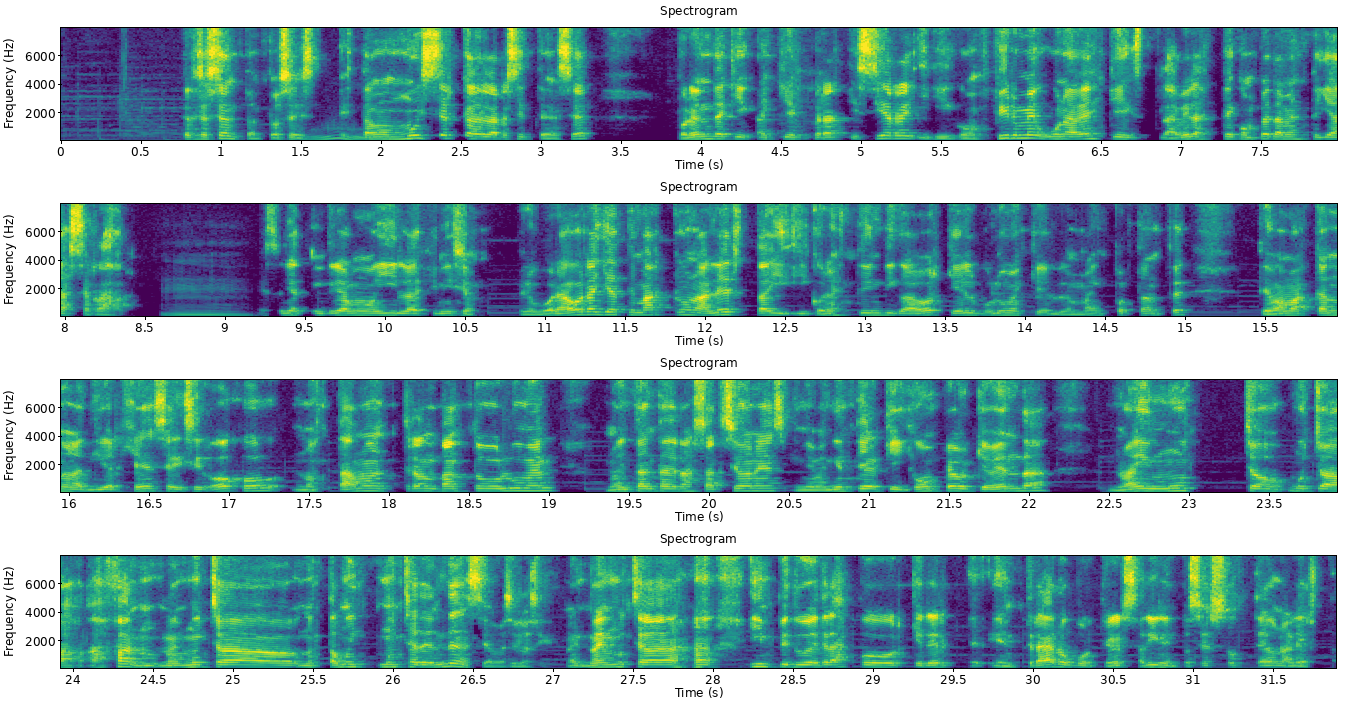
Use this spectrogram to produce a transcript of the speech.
360. Entonces, Uh. estamos muy cerca de la resistencia. Por ende, aquí hay que esperar que cierre y que confirme una vez que la vela esté completamente ya cerrada. Mm, Eso ya tendríamos ahí la definición. Pero por ahora ya te marca una alerta y, y con este indicador, que es el volumen, que es lo más importante, te va marcando una divergencia y decir, ojo, no estamos entrando tanto volumen, no hay tantas transacciones, independiente del que compre o el que venda, no hay mucho, mucho afán, no hay mucha, no está muy, mucha tendencia, por decirlo así. No hay, no hay mucha ímpetu detrás por querer entrar o por querer salir, entonces eso te da una alerta.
